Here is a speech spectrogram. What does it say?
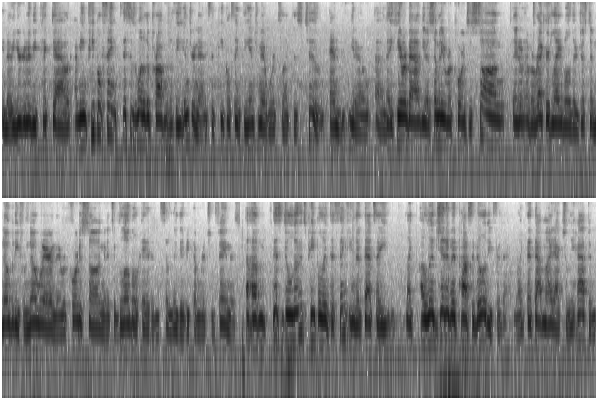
you know, you're going to be picked out. I mean, people think this is one of the problems with the internet is that people think the internet works like this too. And, you know, uh, they hear about, you know, somebody records a song, they don't have a record label, they're just a nobody from nowhere, and they record a song and it's a global hit, and suddenly they become rich and famous. Um, this deludes people into thinking that that's a like a legitimate possibility for them, like that that might actually happen,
